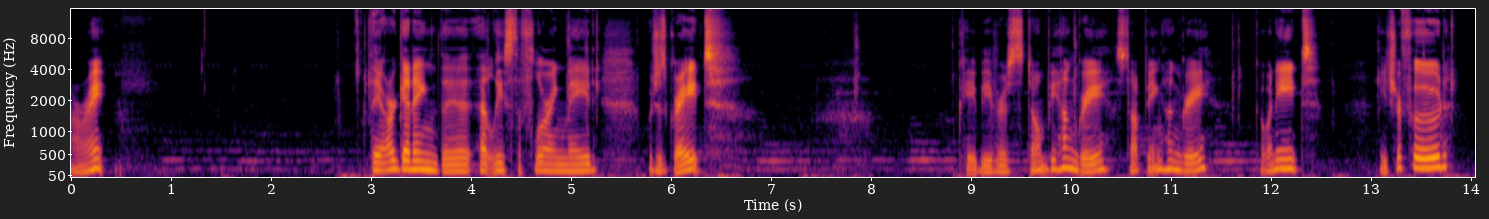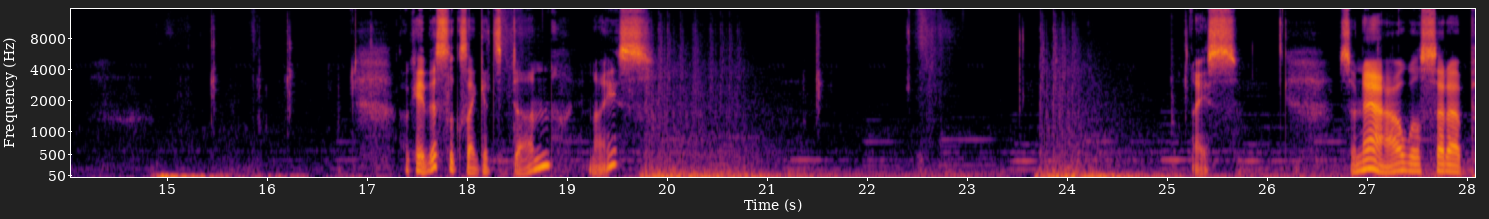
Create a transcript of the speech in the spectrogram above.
All right. They are getting the at least the flooring made, which is great. Okay, beavers, don't be hungry. Stop being hungry. Go and eat. Eat your food. Okay, this looks like it's done. Nice. Nice. So now we'll set up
